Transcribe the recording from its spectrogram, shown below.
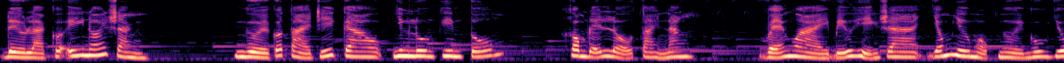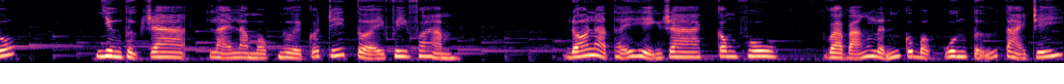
Đều là có ý nói rằng, người có tài trí cao nhưng luôn khiêm tốn không để lộ tài năng. Vẻ ngoài biểu hiện ra giống như một người ngu dốt, nhưng thực ra lại là một người có trí tuệ phi phàm. Đó là thể hiện ra công phu và bản lĩnh của bậc quân tử tài trí.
